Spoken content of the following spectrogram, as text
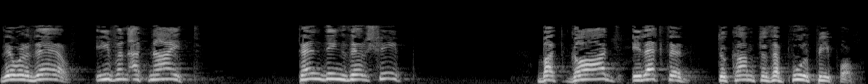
They were there, even at night, tending their sheep. But God elected to come to the poor people,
